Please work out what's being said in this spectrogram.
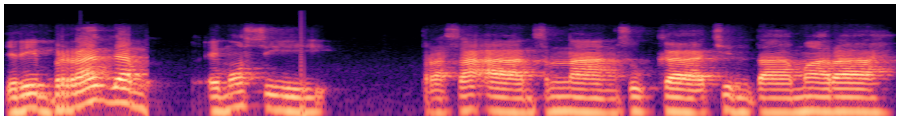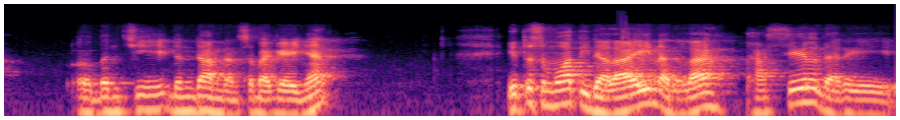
Jadi beragam emosi, perasaan, senang, suka, cinta, marah, e, benci, dendam, dan sebagainya. Itu semua tidak lain adalah hasil dari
